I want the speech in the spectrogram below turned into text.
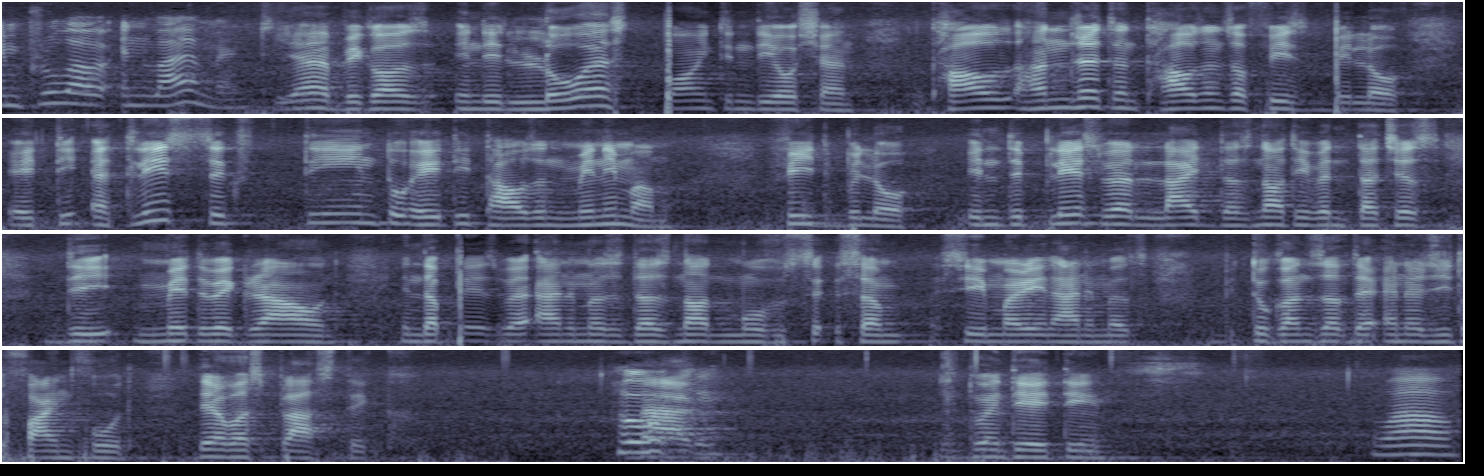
improve our environment. Yeah because in the lowest point in the ocean thou- hundreds and thousands of feet below 80 at least 16 to 80000 minimum feet below in the place where light does not even touches the midway ground in the place where animals does not move some sea marine animals to conserve their energy to find food. There was plastic. Oh, Bag. okay. In 2018 wow.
